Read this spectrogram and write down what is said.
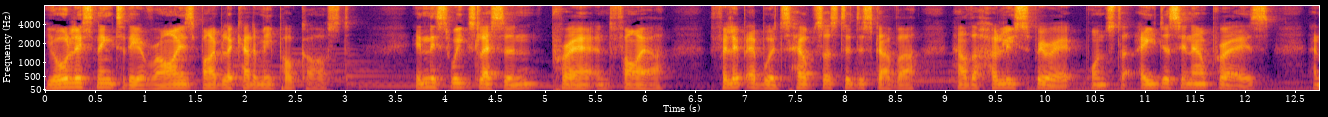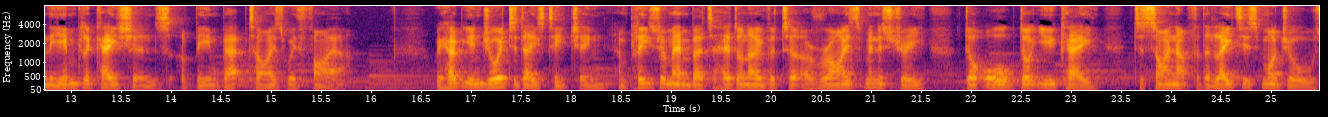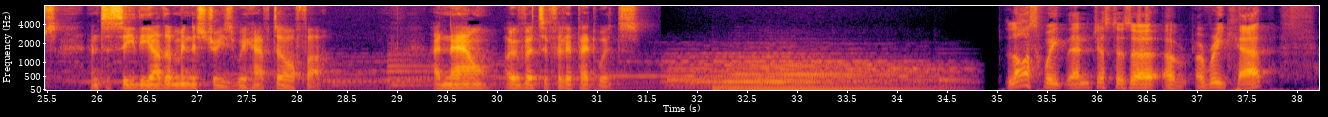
You're listening to the Arise Bible Academy podcast. In this week's lesson, Prayer and Fire, Philip Edwards helps us to discover how the Holy Spirit wants to aid us in our prayers and the implications of being baptized with fire. We hope you enjoyed today's teaching and please remember to head on over to ariseministry.org.uk to sign up for the latest modules and to see the other ministries we have to offer. And now over to Philip Edwards. Last week, then, just as a, a, a recap,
